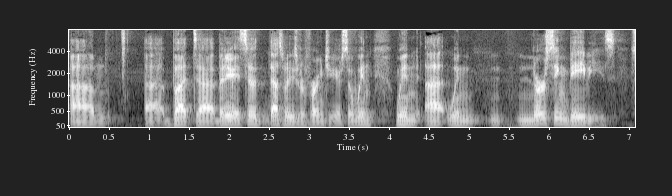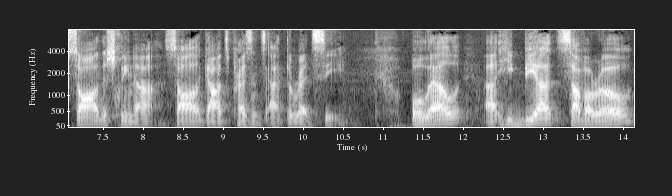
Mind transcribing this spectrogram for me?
Um, uh, but uh, but anyway, so that's what he's referring to here. So when when uh, when nursing babies saw the Shekhinah, saw God's presence at the Red Sea, Olel uh, higbia savaro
